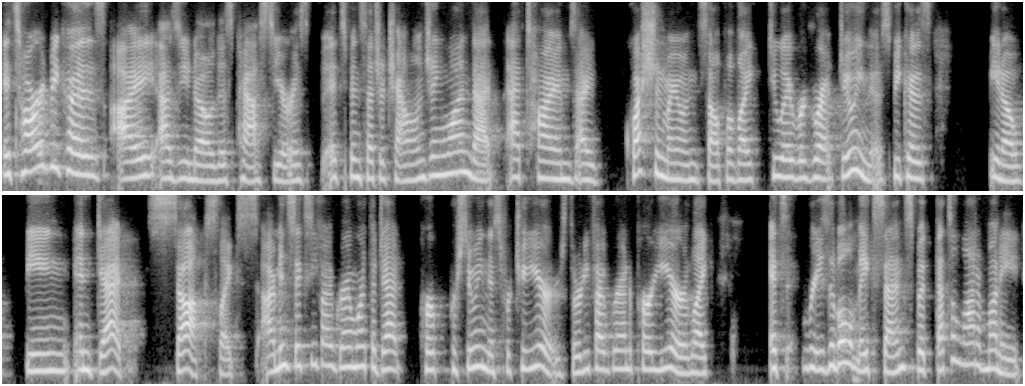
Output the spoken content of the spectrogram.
It's hard because I, as you know, this past year is it's been such a challenging one that at times I question my own self of like, do I regret doing this? Because you know, being in debt sucks. Like I'm in 65 grand worth of debt per pursuing this for two years, 35 grand per year. Like it's reasonable, it makes sense, but that's a lot of money.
